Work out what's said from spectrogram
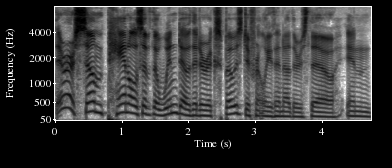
There are some panels of the window that are exposed differently than others, though, in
